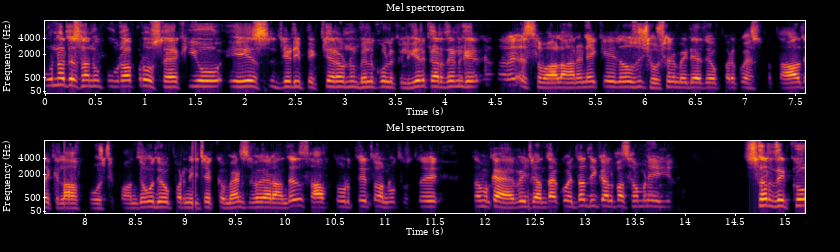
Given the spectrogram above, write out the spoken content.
ਉਹਨਾਂ ਤੇ ਸਾਨੂੰ ਪੂਰਾ ਭਰੋਸਾ ਹੈ ਕਿ ਉਹ ਇਸ ਜਿਹੜੀ ਪਿਕਚਰ ਹੈ ਉਹਨੂੰ ਬਿਲਕੁਲ ਕਲੀਅਰ ਕਰ ਦੇਣਗੇ। ਸਵਾਲ ਆ ਰਹੇ ਨੇ ਕਿ ਜਦੋਂ ਤੁਸੀਂ ਸੋਸ਼ਲ ਮੀਡੀਆ ਦੇ ਉੱਪਰ ਕੋਈ ਹਸਪਤਾਲ ਦੇ ਖਿਲਾਫ ਪੋਸਟ ਪਾਉਂਦੇ ਹੋ ਉਹਦੇ ਉੱਪਰ ਨੀਚੇ ਕਮੈਂਟਸ ਵਗੈਰਾ ਆਉਂਦੇ ਤਾਂ ਸਾਫ਼ ਤੌਰ ਤੇ ਤੁਹਾਨੂੰ ਤੁਸੀਂ ਧਮਕਾਇਆ ਵੀ ਜਾਂਦਾ ਕੋਈ ਇਦਾਂ ਦੀ ਗੱਲਬਾਤ ਸਾਹਮਣੇ ਆਈ ਹੈ? ਸਰ ਦੇਖੋ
